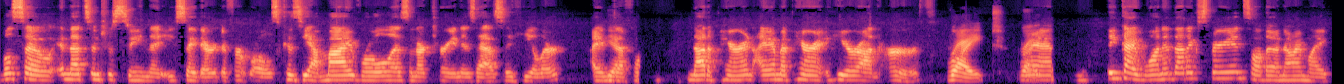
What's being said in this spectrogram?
Well, so and that's interesting that you say there are different roles because yeah, my role as an Arcturian is as a healer. I am yeah. definitely not a parent. I am a parent here on Earth. Right. Right. And I think I wanted that experience, although now I'm like.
